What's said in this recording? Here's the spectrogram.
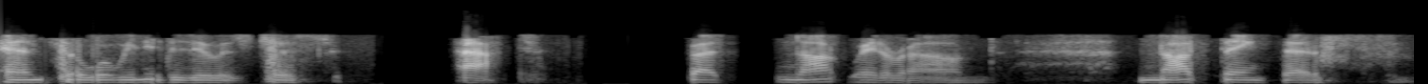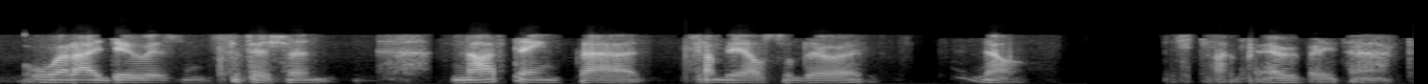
And so what we need to do is just act, but not wait around, not think that what I do isn't sufficient, not think that somebody else will do it. No, it's time for everybody to act.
